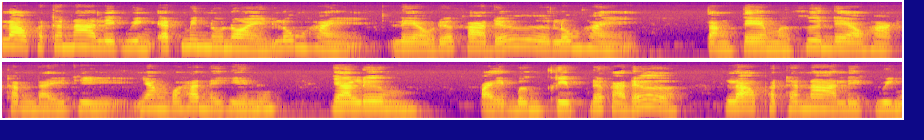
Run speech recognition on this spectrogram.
เล่าพัฒนาเล็กวิ่งแอดมินหนูหน่อย ลงให้แล้วเด้อค่ะเด้อลงให้ตั้งแต่เมื่อคืนแล้วหากท่านใดที่ยังบ่ท่านได้เห็น อย่าลืมไปเบิ่งคลิปเด้อค่ะเด้อเล่าพัฒนาเล็กวิ่ง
